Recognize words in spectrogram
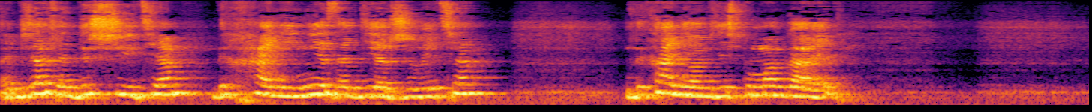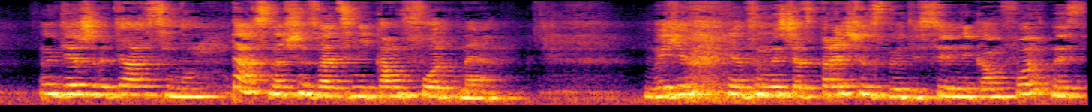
Обязательно дышите. Дыхание не задерживайте. Дыхание вам здесь помогает. Удерживайте асану. Та асана вообще называется некомфортная. Вы ее, я думаю, сейчас прочувствуете всю некомфортность.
